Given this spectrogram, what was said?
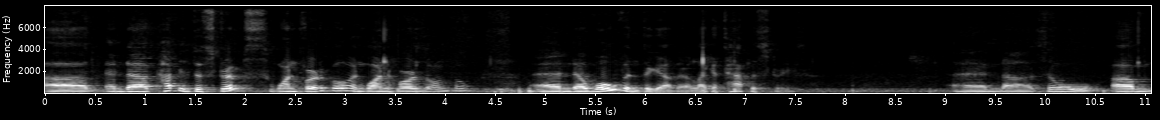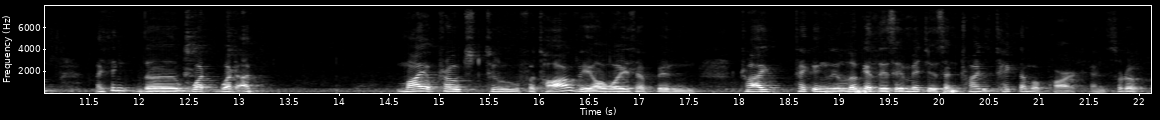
Uh, and they're cut into strips, one vertical and one horizontal, and they're woven together like a tapestry. And uh, so um, I think the what what I, my approach to photography always have been try taking a look at these images and trying to take them apart and sort of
